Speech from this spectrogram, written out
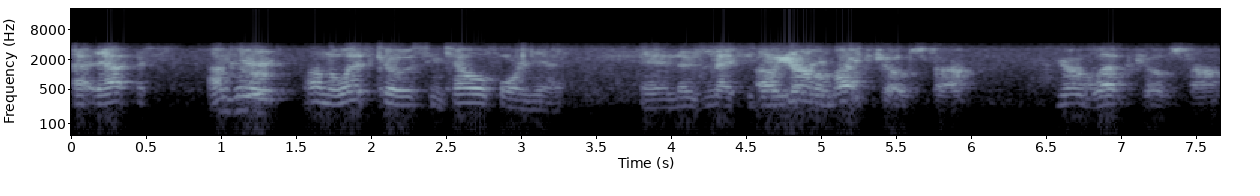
Uh, yeah. I'm here on the West Coast in California, and there's Mexican. Oh, you're on the left coast, huh? You're on the left coast, huh?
